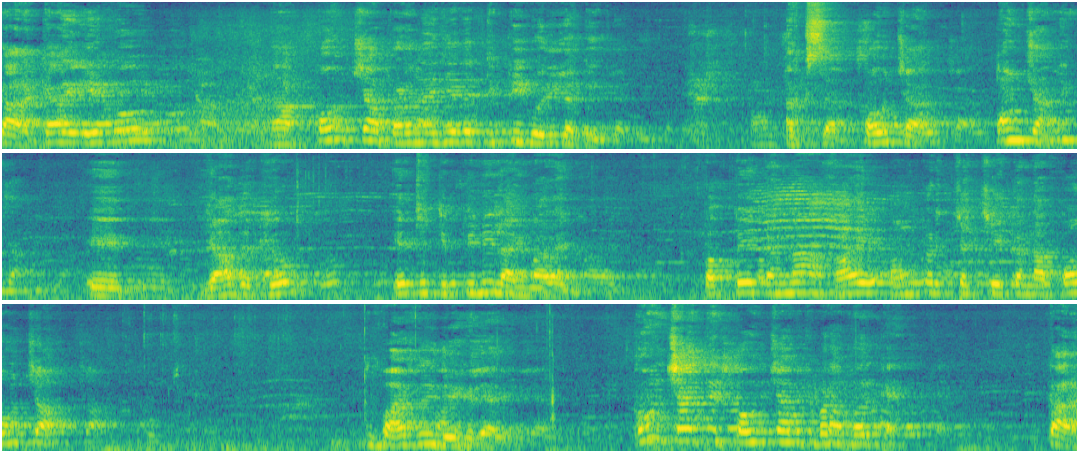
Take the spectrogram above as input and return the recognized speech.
ਘਰ ਘਰ ਇਹੋ ਪਹੁੰਚਾ ਪੜਨੇ ਜੇ ਤੇ ਟਿੱਪੀ ਕੋਈ ਲੱਗੀ। ਅਕਸਰ ਪਹੁੰਚਾ ਪਹੁੰਚਾ ਨਹੀਂ। ਇਹ ਯਾਦ ਰੱਖਿਓ, ਇੱਥੇ ਟਿੱਪੀ ਨਹੀਂ ਲਾਈ ਮਹਾਰਾਜ। ਪੱਪੇ ਕੰਨਾ, ਹਾਏ, ਔਂਕੜ, ਚੱਚੇ ਕੰਨਾ, ਪਹੁੰਚਾ। ਬਾਹਰ ਤੋਂ ਦੇਖ ਲਿਆ ਜੀ। ਪਹੁੰਚਾ ਤੇ ਪਹੁੰਚਾ ਵਿੱਚ ਬੜਾ ਫ਼ਰਕ ਹੈ। ਘਰ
